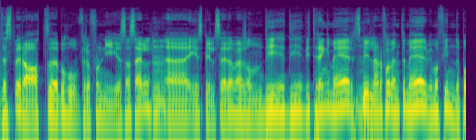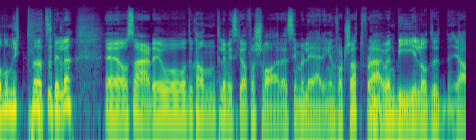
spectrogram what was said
desperat eh, behov for å fornye seg selv Mm. uh, i spillserien. Være sånn de, de, Vi trenger mer! Spillerne forventer mer! Vi må finne på noe nytt med dette spillet. uh, og så er det jo Du kan til en viss grad forsvare simuleringen fortsatt, for det er jo en bil, og du Ja,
